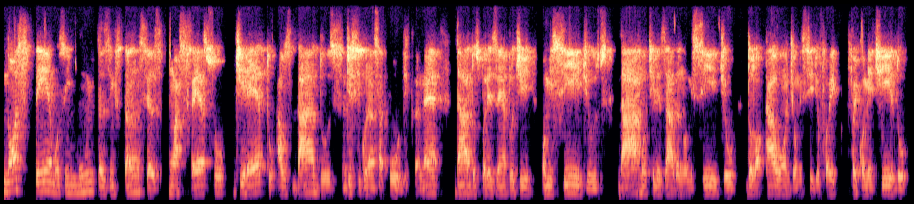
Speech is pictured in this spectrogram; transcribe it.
nós temos, em muitas instâncias, um acesso direto aos dados de segurança pública, né? Dados, por exemplo, de homicídios, da arma utilizada no homicídio, do local onde o homicídio foi, foi cometido,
